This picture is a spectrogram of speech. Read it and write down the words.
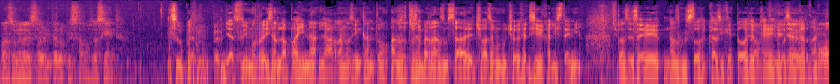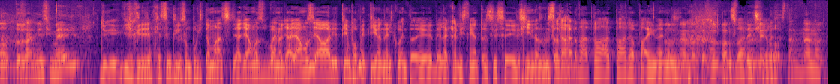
más o menos ahorita lo que estamos haciendo. Súper. Súper. Ya estuvimos revisando la página, la verdad nos encantó. A nosotros en verdad nos gusta, de hecho hacemos mucho ejercicio de calistenia. Entonces eh, nos gustó casi que todo lo que vimos en verdad. Como dos años y medio. Yo, yo diría que es incluso un poquito más. Ya llevamos, bueno, ya llevamos ya varios tiempo metido en el cuento de, de la calistenia, entonces eh, sí nos gustó la verdad toda, toda la página y nos, Una nota, esos nos pareció. Están en una nota.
